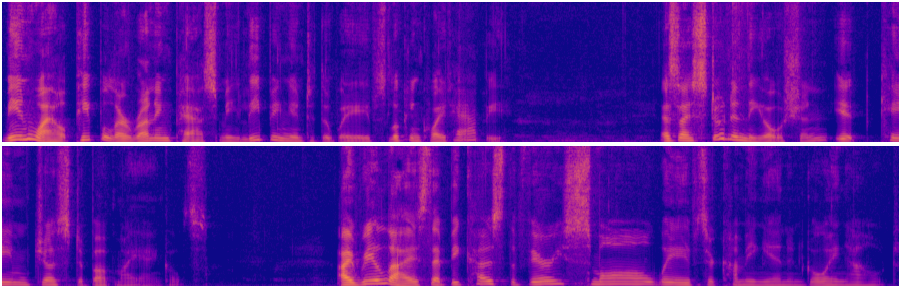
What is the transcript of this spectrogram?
Meanwhile, people are running past me, leaping into the waves, looking quite happy. As I stood in the ocean, it came just above my ankles. I realized that because the very small waves are coming in and going out,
